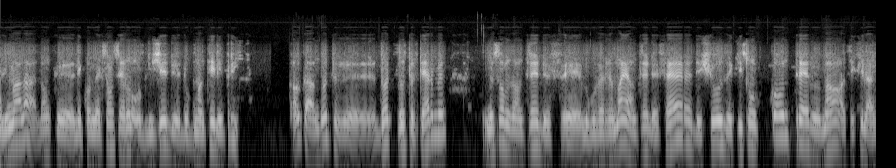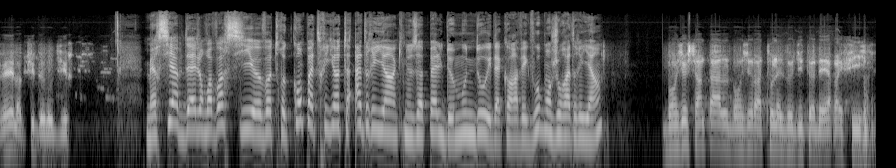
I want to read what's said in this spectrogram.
aliments-là. Donc euh, les commerçants seront obligés d'augmenter les prix. Donc en d'autres termes, nous sommes en train de faire, le gouvernement est en train de faire des choses qui sont contrairement à ce qu'il avait l'habitude de nous dire. Merci Abdel. On va voir si euh, votre compatriote Adrien, qui nous appelle de Mundo, est d'accord avec vous. Bonjour Adrien. Bonjour Chantal, bonjour à tous les auditeurs de RFI.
